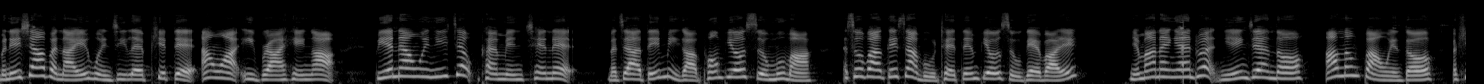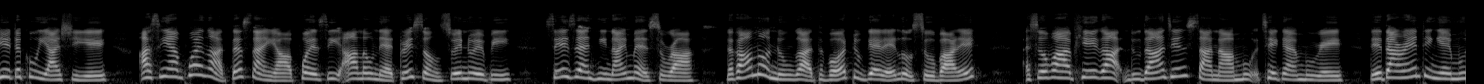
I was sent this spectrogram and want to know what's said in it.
မလေးရှားဗန်နာရေးဝန်ကြီးလည်းဖြစ်တဲ့အန်ဝါအီဘရာဟင်ကဗီယက်နမ်ဝန်ကြီးချုပ်ခမ်မင်ချင်းနဲ့မကြသေးမီကဖုံးပြောဆိုမှုမှာအဆိုပါကိစ္စကိုထည့်သွင်းပြောဆိုခဲ့ပါတယ်။ မြန်မာနိုင်ငံအတွက်ငြိမ်းချမ်းသောအလုံးပါဝင်သောအဖြစ်တစ်ခုရရှိရေးအာဆီယံဖွဲ့ကသက်ဆိုင်ရာဖွဲ့စည်းအလုံးနဲ့တွဲဆုံဆွေးနွေးပြီးစေစက်ညှိနှိုင်းမယ်ဆိုတာ၎င်းတို့နှုံကသဘောတူခဲ့တယ်လို့ဆိုပါတယ်အဆိုပါဖြေကလူသားချင်းစာနာမှုအခြေခံမှုတွေဒေတာရင်းတည်ငြိမ်မှု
